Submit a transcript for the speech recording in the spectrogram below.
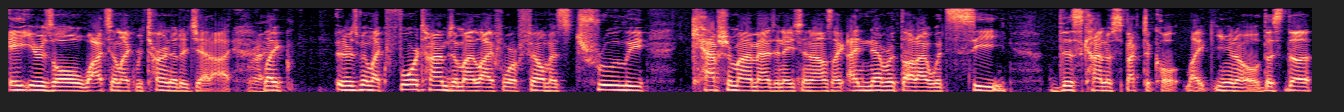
eight years old watching like return of the jedi Right. like there's been like four times in my life where a film has truly captured my imagination. And I was like, I never thought I would see this kind of spectacle. Like you know, this the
